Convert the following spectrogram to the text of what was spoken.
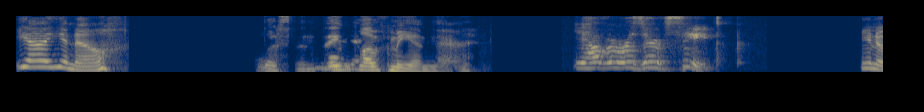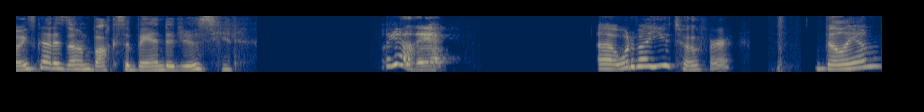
Yeah, you know. Listen, they love me in there. You have a reserved seat. You know, he's got his own box of bandages. You know. Oh yeah, they Uh, what about you, Topher? Billiam,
